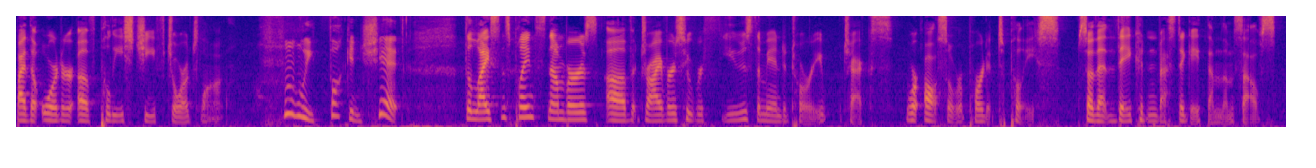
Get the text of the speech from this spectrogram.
by the order of Police Chief George Long. Holy fucking shit. The license plates numbers of drivers who refused the mandatory checks were also reported to police so that they could investigate them themselves.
